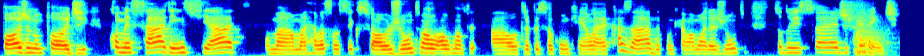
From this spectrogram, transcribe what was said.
pode ou não pode começar, iniciar uma, uma relação sexual junto a, uma, a outra pessoa com quem ela é casada, com quem ela mora junto, tudo isso é diferente.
